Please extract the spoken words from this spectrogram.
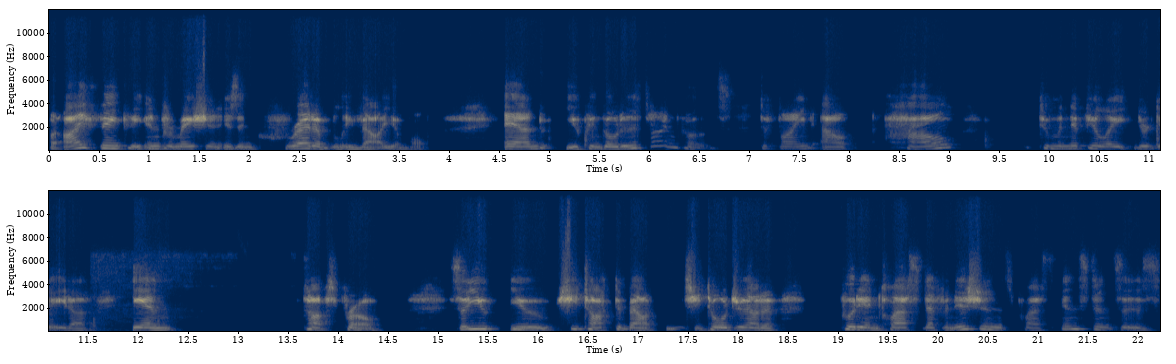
But I think the information is incredibly valuable. And you can go to the time codes to find out how to manipulate your data in TOPS Pro. So you, you, she talked about, she told you how to put in class definitions, class instances,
